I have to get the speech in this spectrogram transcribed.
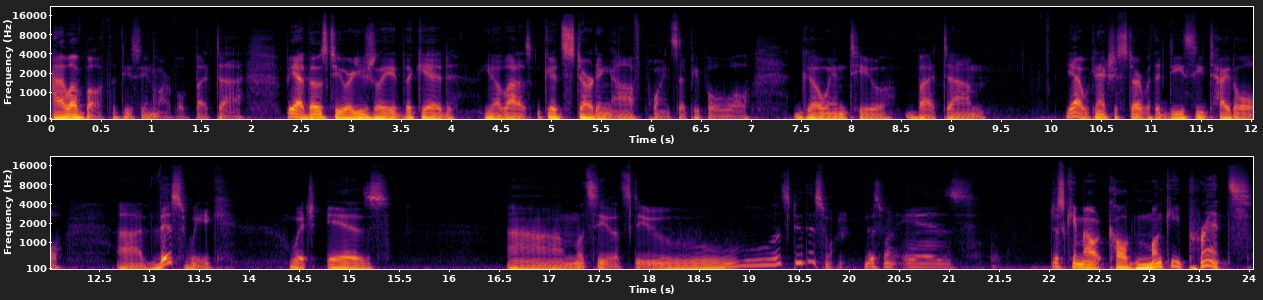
I love both the DC and Marvel, but uh, but yeah, those two are usually the good, you know, a lot of good starting off points that people will go into. But um, yeah, we can actually start with a DC title uh, this week, which is um, let's see, let's do let's do this one. This one is just came out called Monkey Prince,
